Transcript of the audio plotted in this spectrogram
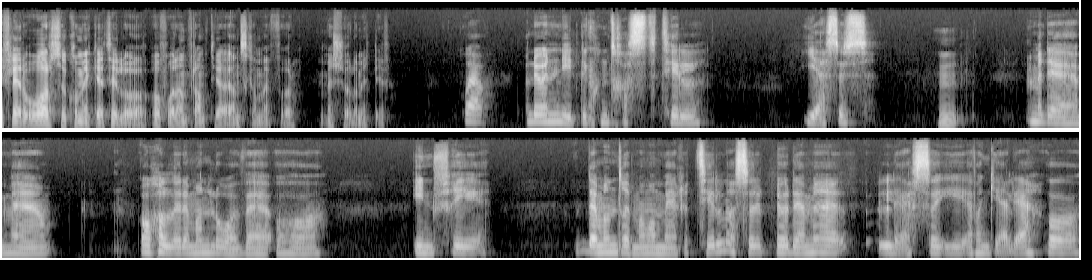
i flere år, så kom jeg ikke til å, å få den framtida jeg ønska meg for meg sjøl og mitt liv. Wow. Og det er jo en nydelig kontrast til Jesus. Mm. Med det med å holde det man lover, og innfri det man drømmer om mer til. Altså, det er jo det vi leser i evangeliet, og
